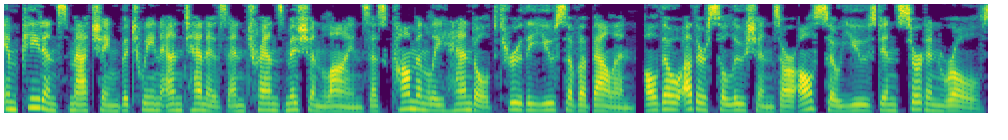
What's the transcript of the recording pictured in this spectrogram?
Impedance matching between antennas and transmission lines is commonly handled through the use of a balun, although other solutions are also used in certain roles.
